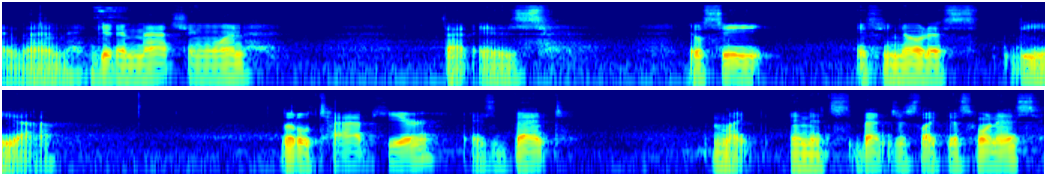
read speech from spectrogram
And then get a matching one. That is, you'll see if you notice the uh, little tab here is bent and like and it's bent just like this one is.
